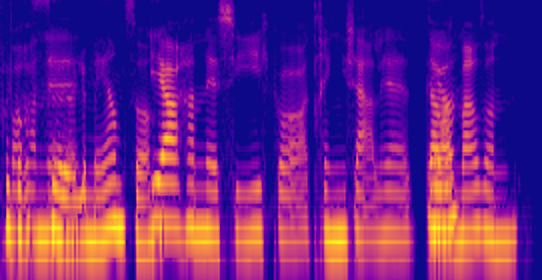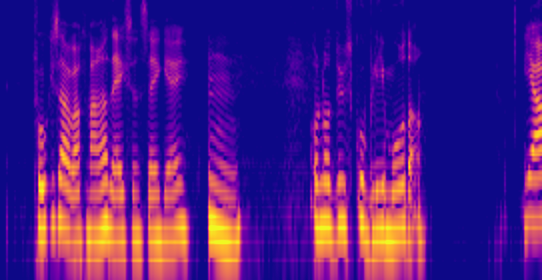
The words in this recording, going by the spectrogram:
for jeg bare han er, føler med han, så. Ja, han er syk og trenger kjærlighet. Det har Ja. vært mer sånn Fokuset har vært mer at jeg syns det er gøy. Mm. Og når du skulle bli mor, da? Ja,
